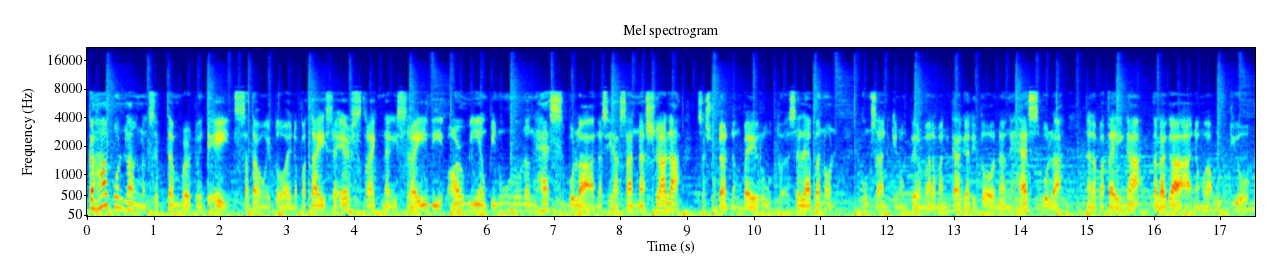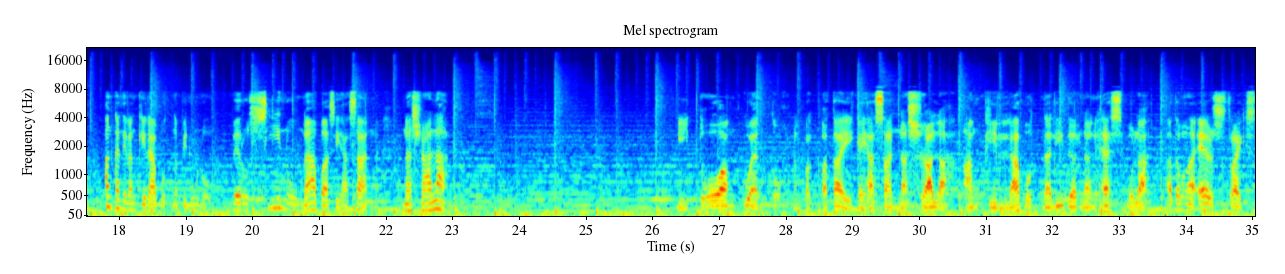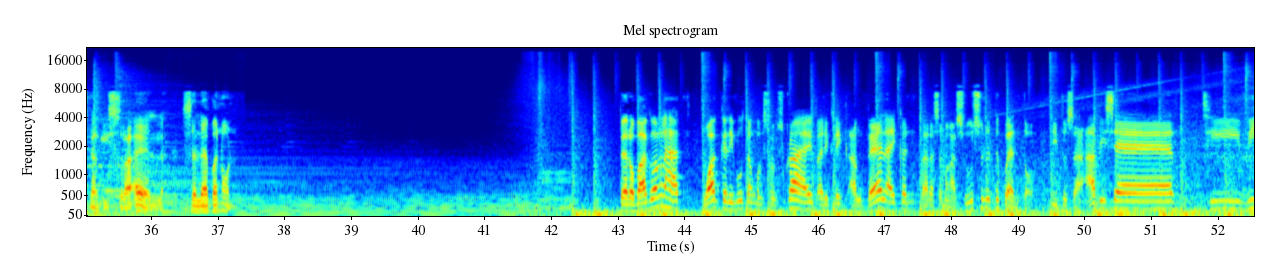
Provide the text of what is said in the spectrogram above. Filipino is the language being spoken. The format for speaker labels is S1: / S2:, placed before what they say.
S1: Kahapon lang ng September 28 sa taong ito ay napatay sa airstrike ng Israeli Army ang pinuno ng Hezbollah na si Hassan Nasrallah sa syudad ng Beirut sa Lebanon kung saan kinumpirma naman kagad ito ng Hezbollah na napatay nga talaga ng mga Hudyo ang kanilang kilabot na pinuno. Pero sino nga ba si Hassan Nasrallah? Ito ang kwento ng pagpatay kay Hassan Nasrallah, ang kilabot na leader ng Hezbollah at ang mga airstrikes ng Israel sa Lebanon.
S2: Pero bago ang lahat, huwag kalimutang mag-subscribe at i-click ang bell icon para sa mga susunod na kwento dito sa Abiset TV.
